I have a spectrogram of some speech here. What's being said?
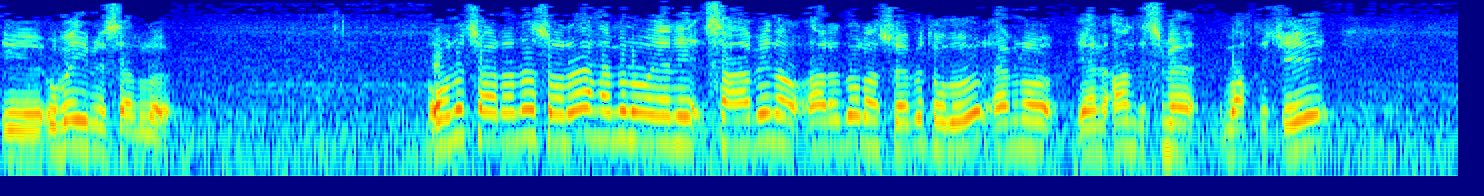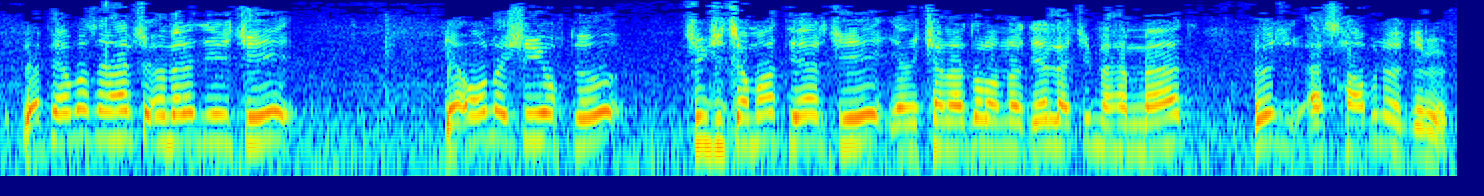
e, Ubey ibn Səllu. Onu çağırandan sonra həmin o, yəni, sahabə ilə arada olan söhbət olur. Həmin o, yəni, and içmə vaxtı ki, Və Peyğəmbər səhəm həmçə Ömərə deyir ki, yəni onun işin yoxdur. Çünki cəmaat deyər ki, yəni kənarda olanlar deyərlər ki, Məhəmməd öz əshabını öldürür.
